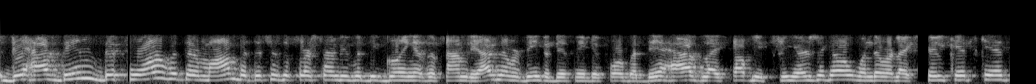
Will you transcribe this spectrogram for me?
They have been before with their mom, but this is the first time we would be going as a family. I've never been to Disney before, but they have like probably three years ago when they were like still kids, kids.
